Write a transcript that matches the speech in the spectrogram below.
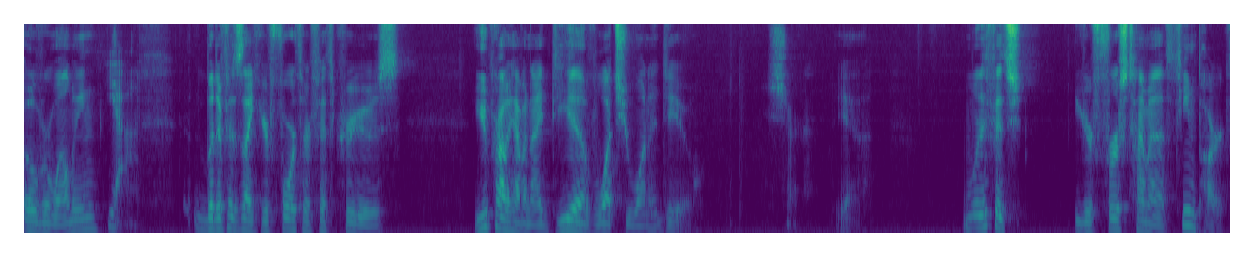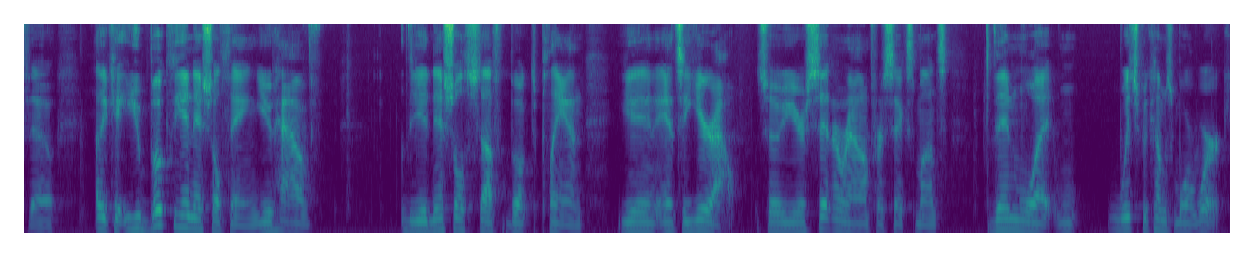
Overwhelming. yeah. But if it's like your fourth or fifth cruise, you probably have an idea of what you want to do. Sure. Yeah. What if it's your first time at a theme park though? Okay, you book the initial thing. You have the initial stuff booked, planned. You, it's a year out, so you're sitting around for six months. Then what? Which becomes more work?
